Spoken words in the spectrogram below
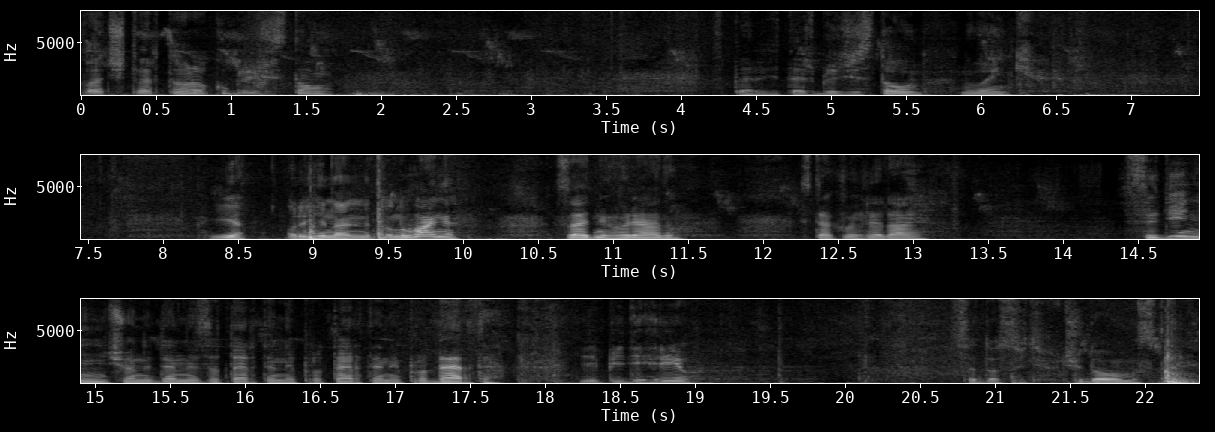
24 року, Bridgestone. Спереді теж Bridgestone новенькі. Є оригінальне тонування заднього ряду. Ось так виглядає. Сидіння, нічого ніде не затерте, не протерте, не продерте. Є підігрів. Все досить в чудовому стані.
